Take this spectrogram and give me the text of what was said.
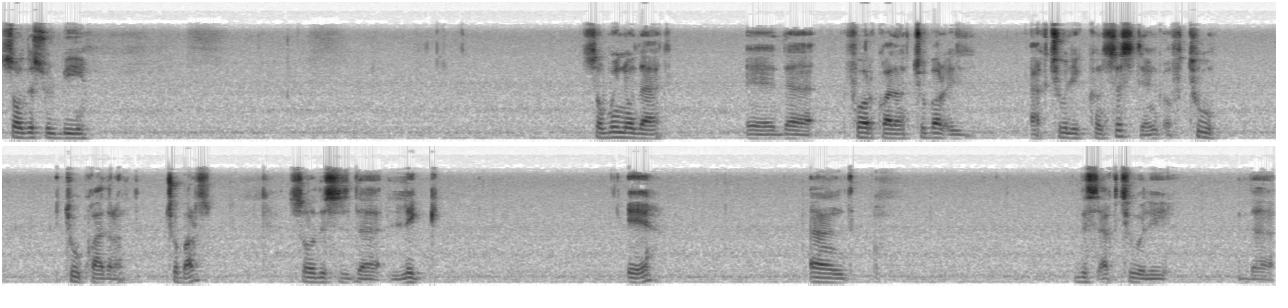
so this will be so we know that uh, the four quadrant chopper is actually consisting of two two quadrant choppers so this is the leg A and this actually the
